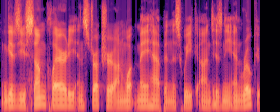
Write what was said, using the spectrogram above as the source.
and gives you some clarity and structure on what may happen this week on Disney and Roku.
